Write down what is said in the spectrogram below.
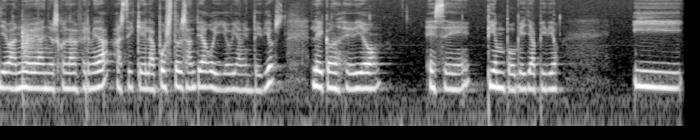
Lleva nueve años con la enfermedad, así que el apóstol Santiago y obviamente Dios le concedió ese tiempo que ella pidió. Y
